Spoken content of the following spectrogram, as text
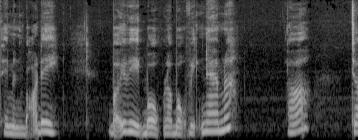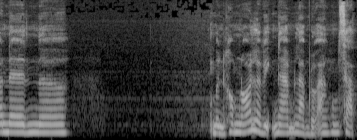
thì mình bỏ đi. Bởi vì bột là bột Việt Nam đó. Đó cho nên uh, mình không nói là Việt Nam làm đồ ăn không sạch.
